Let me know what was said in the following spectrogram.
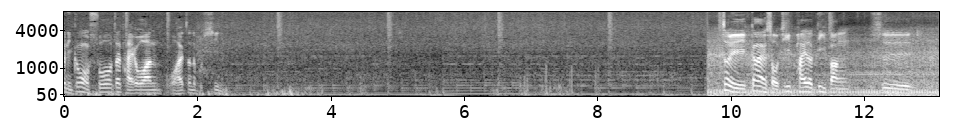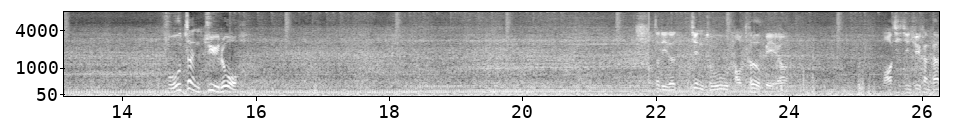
个你跟我说在台湾，我还真的不信。这里刚才手机拍的地方是福镇聚落。这里的建筑物好特别哦，我要骑进去看看。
